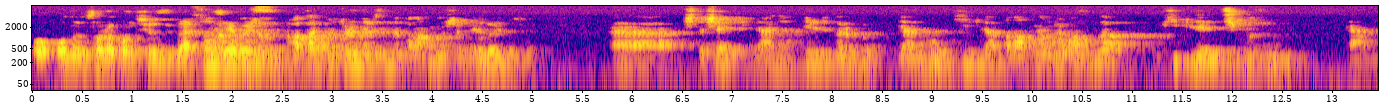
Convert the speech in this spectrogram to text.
o, onu sonra konuşuruz. İlerisi Sonra şey konuşalım. Hatta kültür önerisinde falan konuşabiliriz. Olabilir. Ee, işte şey yani birinci tarafı yani bu hippiler falan filan oluyor. Aslında bu hippilerin çıkmasını yani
